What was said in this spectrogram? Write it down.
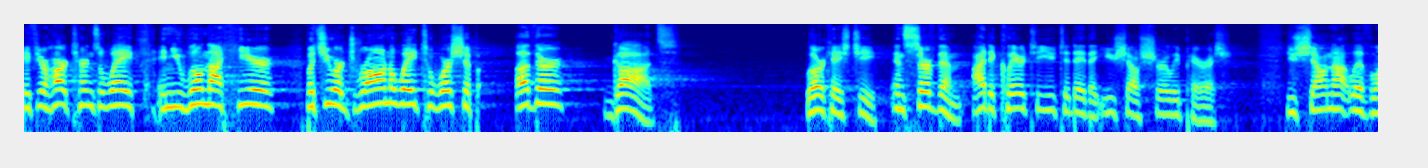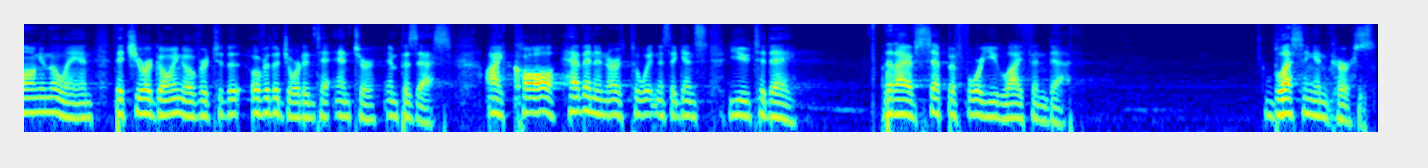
if your heart turns away and you will not hear, but you are drawn away to worship other gods, lowercase g, and serve them. I declare to you today that you shall surely perish. You shall not live long in the land that you are going over, to the, over the Jordan to enter and possess. I call heaven and earth to witness against you today that I have set before you life and death, blessing and curse.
